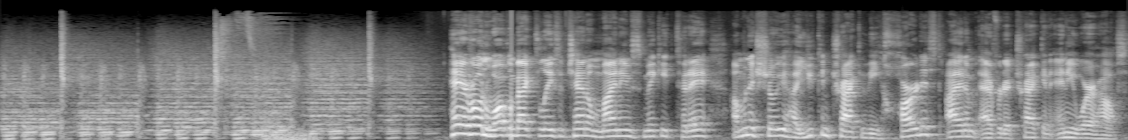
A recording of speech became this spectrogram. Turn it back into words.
Hey everyone, welcome back to Lace Channel. My name is Mickey. Today, I'm gonna show you how you can track the hardest item ever to track in any warehouse.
